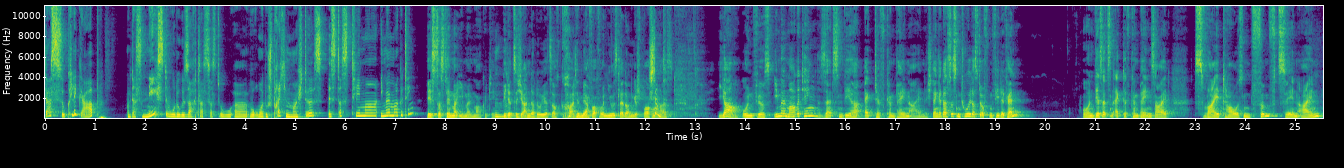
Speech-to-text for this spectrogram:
Das zu ClickUp. Und das nächste, wo du gesagt hast, dass du, äh, worüber du sprechen möchtest, ist das Thema E-Mail-Marketing? Ist das Thema E-Mail-Marketing. Mhm. Bietet sich an, da du jetzt auch gerade mehrfach von Newslettern gesprochen Stimmt. hast. Ja, und fürs E-Mail-Marketing setzen wir Active Campaign ein. Ich denke, das ist ein Tool, das dürften viele kennen. Und wir setzen Active Campaign seit 2015 ein.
